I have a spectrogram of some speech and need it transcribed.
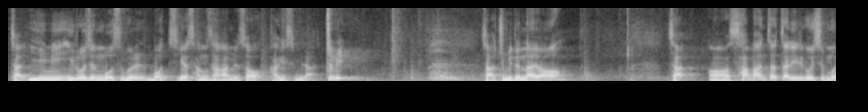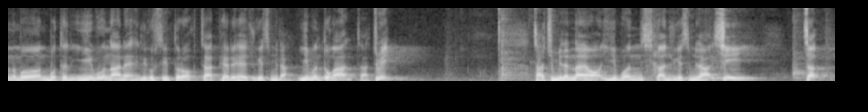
자, 이미 이루어진 모습을 멋지게 상상하면서 가겠습니다. 준비! 자, 준비됐나요? 자, 어, 4만자짜리 읽으신 분은 못해도 2분 안에 읽을 수 있도록 자, 배려해 주겠습니다. 2분 동안 자, 준비! 자, 준비됐나요? 2분 시간 주겠습니다. 시 작!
